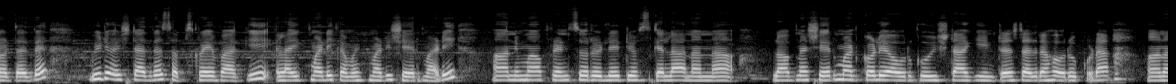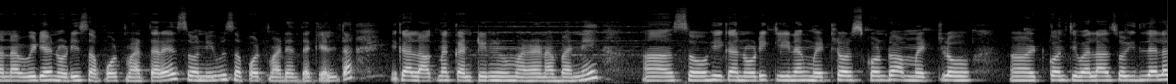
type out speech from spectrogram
ನೋಡ್ತಾ ಇದ್ದರೆ ವಿಡಿಯೋ ಇಷ್ಟ ಆದರೆ ಸಬ್ಸ್ಕ್ರೈಬ್ ಆಗಿ ಲೈಕ್ ಮಾಡಿ ಕಮೆಂಟ್ ಮಾಡಿ ಶೇರ್ ಮಾಡಿ. ನಿಮ್ಮ ಫ್ರೆಂಡ್ಸು ರಿಲೇಟಿವ್ಸ್ಗೆಲ್ಲ ನನ್ನ ವ್ಲಾಗ್ನ ಶೇರ್ ಮಾಡ್ಕೊಳ್ಳಿ. ಅವ್ರಿಗೂ ಇಷ್ಟ ಆಗಿ ಇಂಟ್ರೆಸ್ಟ್ ಆದರೆ ಅವರು ಕೂಡ ನನ್ನ ವಿಡಿಯೋ ನೋಡಿ ಸಪೋರ್ಟ್ ಮಾಡ್ತಾರೆ. ಸೊ ನೀವು ಸಪೋರ್ಟ್ ಮಾಡಿ ಅಂತ ಕೇಳ್ತಾ, ಈಗ ಲಾಗ್ನ ಕಂಟಿನ್ಯೂ ಮಾಡೋಣ ಬನ್ನಿ. ಸೊ ಈಗ ನೋಡಿ ಕ್ಲೀನಾಗಿ ಮೆಟ್ಲು ಒರೆಸ್ಕೊಂಡು, ಆ ಮೆಟ್ಲು ಇಟ್ಕೊತೀವಲ್ಲ. ಸೊ ಇಲ್ಲೆಲ್ಲ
